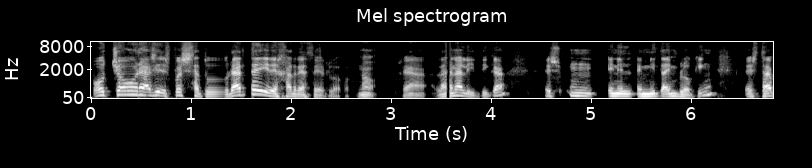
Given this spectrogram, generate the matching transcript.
ocho horas y después saturarte y dejar de hacerlo. No, o sea, la analítica es un, en, el, en mi time blocking está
